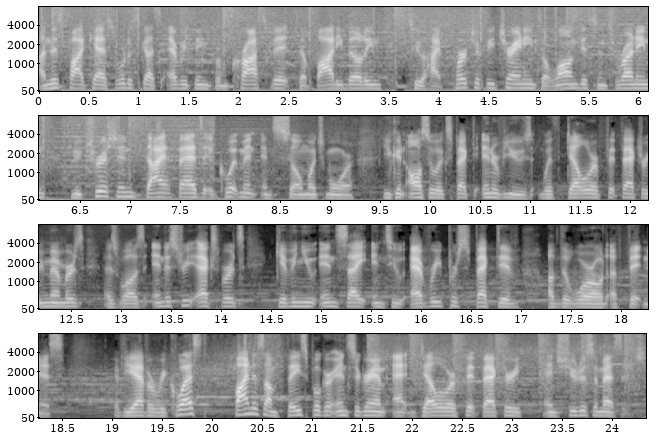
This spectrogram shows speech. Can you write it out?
On this podcast, we'll discuss everything from CrossFit to bodybuilding to hypertrophy training to long distance running, nutrition, diet fads, equipment, and so much more. You can also expect interviews with Delaware Fit Factory members as well as industry experts giving you insight into every perspective of the world of fitness. If you have a request, find us on Facebook or Instagram at Delaware Fit Factory and shoot us a message.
